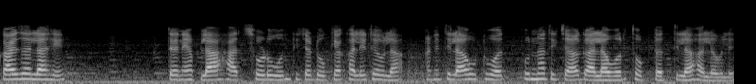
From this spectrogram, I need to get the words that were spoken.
काय झालं आहे? त्याने आपला हात सोडवून तिच्या डोक्याखाली ठेवला आणि तिला उठवत पुन्हा तिच्या गालावर थोपटत तिला हलवले.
